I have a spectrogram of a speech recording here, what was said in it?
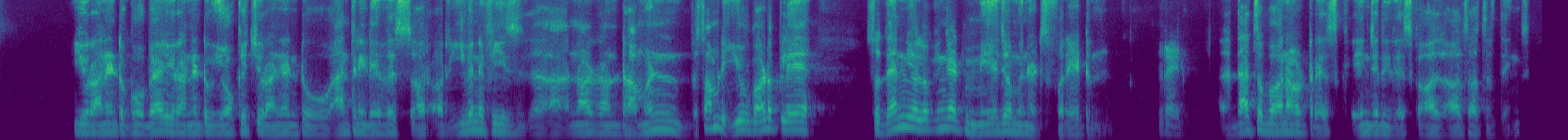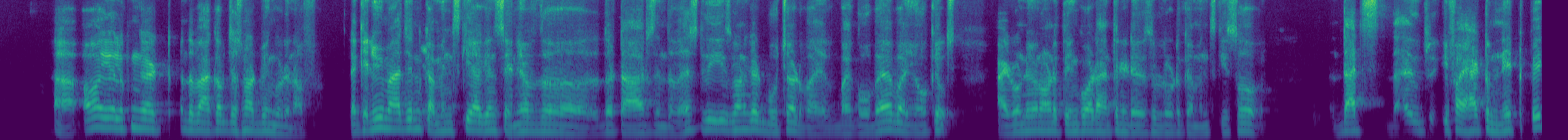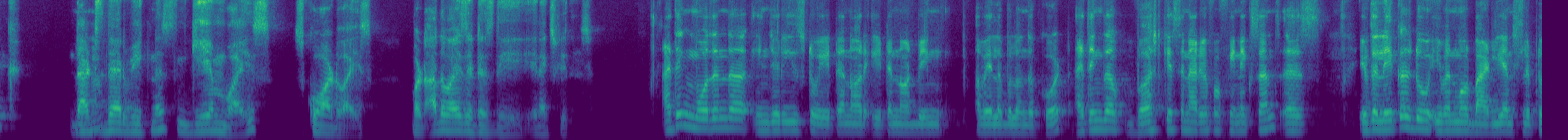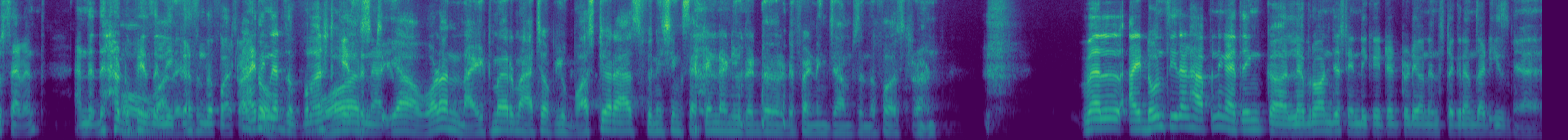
You run into Gobert, you run into Jokic, you run into Anthony Davis, or or even if he's uh, not around Drummond, somebody you've got to play. So then you're looking at major minutes for Ayton. Right. Uh, That's a burnout risk, injury risk, all all sorts of things. Uh, or you're looking at the backup just not being good enough. Like, can you imagine Yeah. Kaminsky against any of the the towers in the West? He's going to get butchered by by Gobert, by Jokic. I don't even want to think what Anthony Davis will do to Kaminsky. So that's if I had to nitpick, that's Mm-hmm. their weakness, game wise, squad wise. But otherwise, it is the inexperience. I think more than the injuries to Ayton or Ayton not being available on the court, I think the worst case scenario for Phoenix Suns is if the Lakers do even more badly and slip to seventh, and then they have to face the Oh, Lakers in the first round. I think that's the worst, worst- case scenario. Yeah, what a nightmare matchup. You bust your ass finishing second and you get the defending champs in the first round. Well, I don't see that happening. I think uh, LeBron just indicated today on Instagram that he's Yeah.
